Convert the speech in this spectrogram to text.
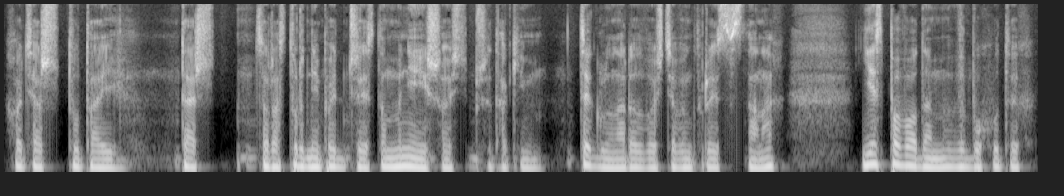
chociaż tutaj też coraz trudniej powiedzieć, czy jest to mniejszość przy takim tyglu narodowościowym, który jest w Stanach, jest powodem wybuchu tych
